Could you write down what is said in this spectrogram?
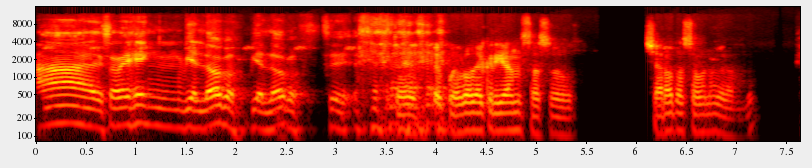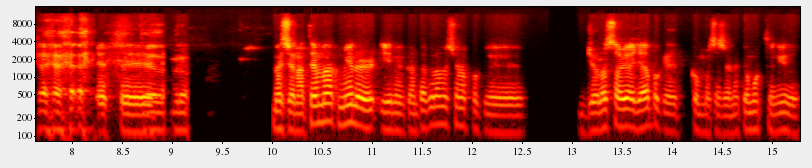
ah, eso es en Bien Loco, Bien Loco, sí. el, pueblo de crianza, so, shout out a Sabana Grande. Este, mencionaste a Mac Miller y me encanta que lo mencionas porque yo lo sabía ya porque conversaciones que hemos tenido,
